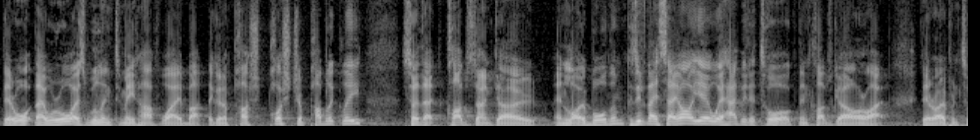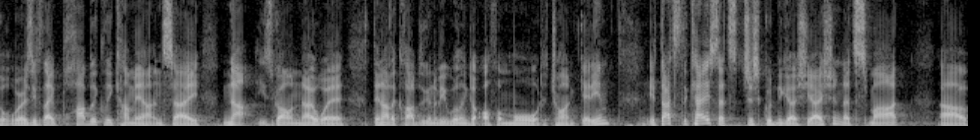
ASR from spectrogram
they're al- they were always willing to meet halfway, but they're going to posture publicly so that clubs don't go and lowball them. Because if they say, "Oh yeah, we're happy to talk," then clubs go, "All right, they're open to it." Whereas if they publicly come out and say, "Nah, he's going nowhere," then other clubs are going to be willing to offer more to try and get him. If that's the case, that's just good negotiation. That's smart uh,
